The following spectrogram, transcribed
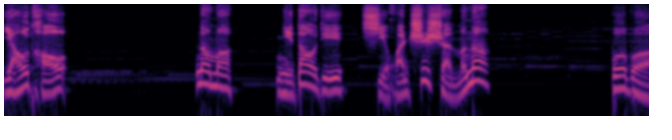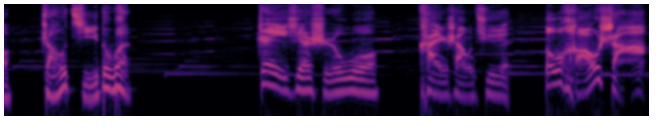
摇头。那么你到底喜欢吃什么呢？波波着急的问。这些食物看上去都好傻，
